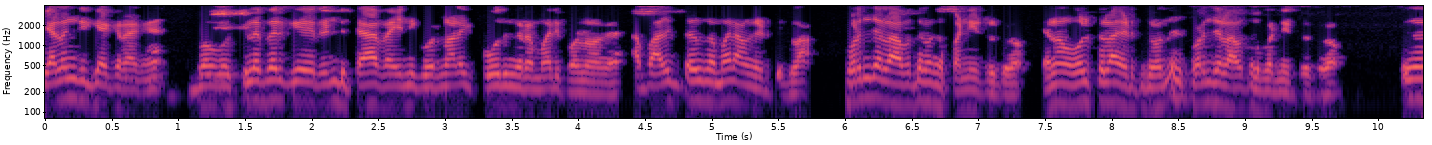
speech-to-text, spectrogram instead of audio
கிழங்கு கேட்குறாங்க இப்போ சில பேருக்கு ரெண்டு தேவை. இன்னைக்கு ஒரு நாளைக்கு போதுங்கிற மாதிரி பண்ணுவாங்க. அப்ப அதுக்கு தகுந்த மாதிரி அவங்க எடுத்துக்கலாம். குறைஞ்ச லாபத்தில் நாங்கள் பண்ணிட்டு இருக்கிறோம். ஏன்னா ஹோல்சேலாக எடுத்துகிட்டு வந்து குறைஞ்ச லாபத்தில் பண்ணிட்டு இருக்கிறோம். இது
